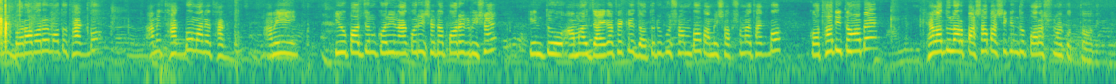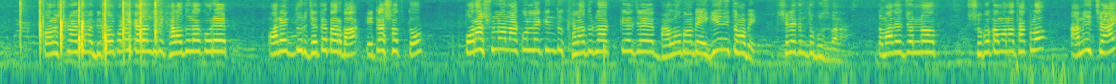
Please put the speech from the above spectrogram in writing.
আমি বরাবরের মতো থাকব, আমি থাকব মানে থাকব। আমি কি উপার্জন করি না করি সেটা পরের বিষয়, কিন্তু আমার জায়গা থেকে যতটুকু সম্ভব আমি সবসময় থাকব। কথা দিতে হবে, খেলাধুলার পাশাপাশি কিন্তু পড়াশোনা করতে হবে। পড়াশোনার কোনো বিকল্প নেই, কারণ তুমি খেলাধুলা করে অনেক দূর যেতে পারবা, এটা সত্য। পড়াশোনা না করলে কিন্তু খেলাধুলাকে যে ভালোভাবে এগিয়ে নিতে হবে, সেটা কিন্তু বুঝবে না। তোমাদের জন্য শুভকামনা থাকল। আমি চাই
